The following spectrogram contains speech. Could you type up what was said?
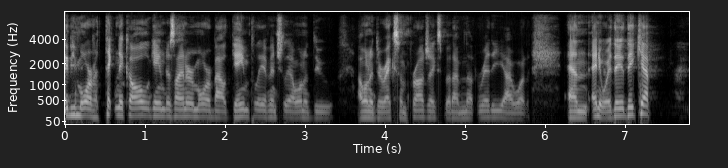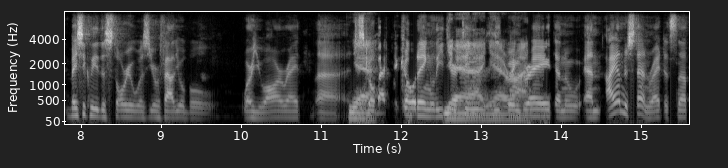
maybe more of a technical game designer, more about gameplay. Eventually, I want to do, I want to direct some projects, but I'm not ready. I want, and anyway, they, they kept basically the story was you're valuable where you are, right? Uh, yeah. Just go back to coding, lead yeah, your team, yeah, doing right. great, and and I understand, right? It's not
